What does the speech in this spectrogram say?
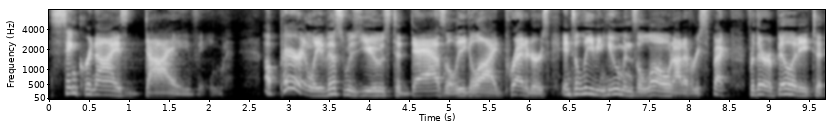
synchronized diving? Apparently, this was used to dazzle eagle eyed predators into leaving humans alone out of respect for their ability to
